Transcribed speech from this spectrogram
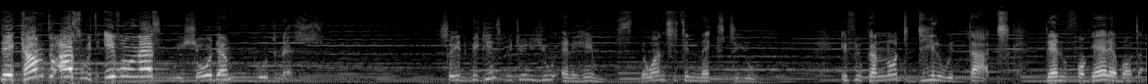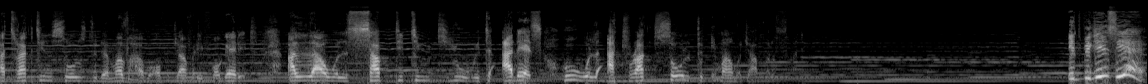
They come to us with evilness, we show them goodness. So it begins between you and him, the one sitting next to you. If you cannot deal with that, then forget about attracting souls to the madhab of Jafri. Forget it. Allah will substitute you with others who will attract soul to Imam Jafar. It begins here.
